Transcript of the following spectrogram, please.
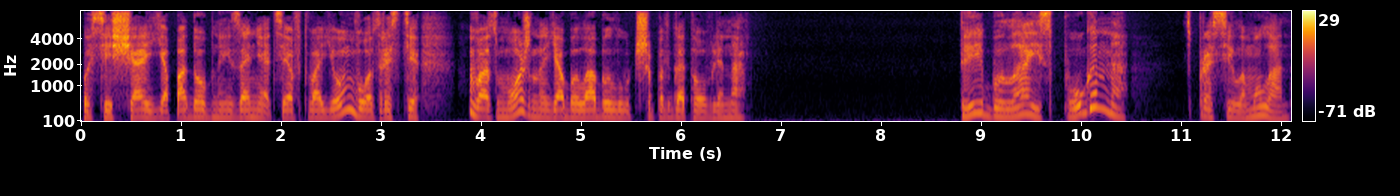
Посещая я подобные занятия в твоем возрасте, возможно, я была бы лучше подготовлена. Ты была испугана? спросила Мулан.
